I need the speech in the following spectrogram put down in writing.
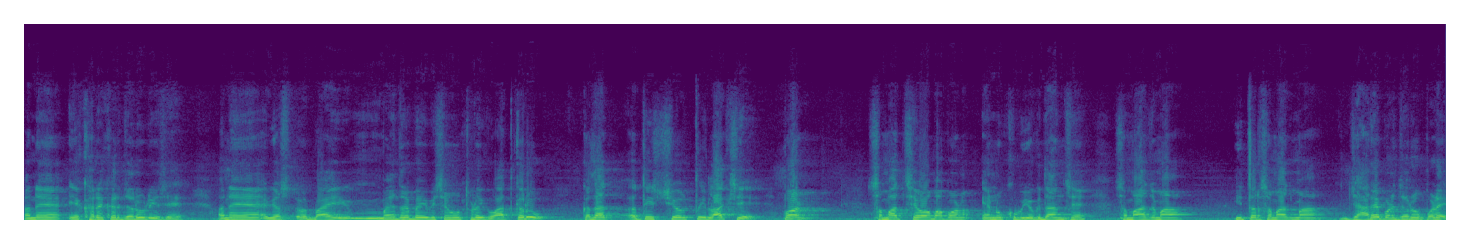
અને એ ખરેખર જરૂરી છે. અને ભાઈ, મહેન્દ્રભાઈ વિશે હું થોડીક વાત કરું, કદાચ અતિશયોક્તિ લાગશે, પણ સમાજ સેવામાં પણ એનું ખૂબ યોગદાન છે. સમાજમાં ઇતર સમાજમાં જ્યારે પણ જરૂર પડે,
